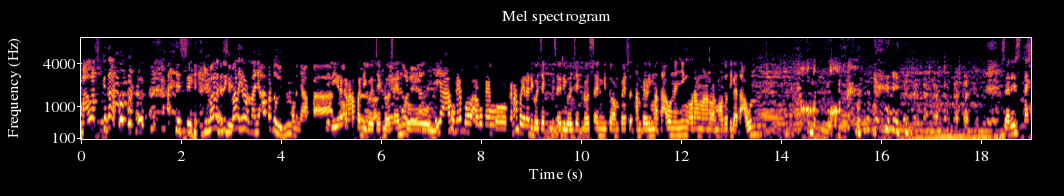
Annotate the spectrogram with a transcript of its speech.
Males kita. Ayo sih. Gimana jadi gimana kira mau nanya apa tuh? Ini mau nanya apa? jadi Ira kenapa digocek dosen tuh ya. iya aku kepo aku kepo. Kenapa Ira digocek bisa digocek dosen gitu sampai sampai lima tahun anjing? Orang mah normal tuh tiga tahun serius tek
